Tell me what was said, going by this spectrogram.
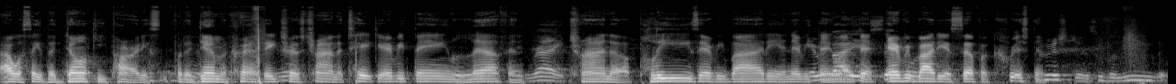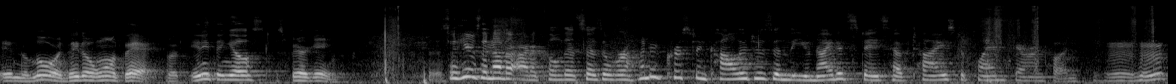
I would say the donkey party for the Democrats. They just trying to take everything left and right. trying to please everybody and everything everybody like that. Everybody except a Christian. Christians who believe in the Lord, they don't want that. But anything else is fair game. So here's another article that says over 100 Christian colleges in the United States have ties to Planned Parenthood. Mm-hmm.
